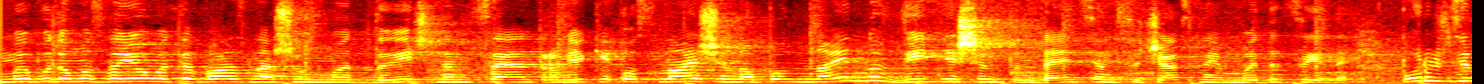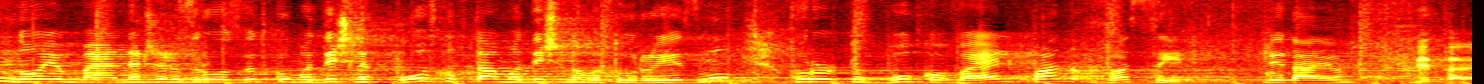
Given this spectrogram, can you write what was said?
Ми будемо знайомити вас з нашим медичним центром, який оснащено по найновітнішим тенденціям сучасної медицини. Поруч зі мною менеджер з розвитку медичних послуг та медичного туризму курорту Буковель, пан Василь. Вітаю. Вітаю.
